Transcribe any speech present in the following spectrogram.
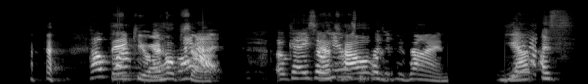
How Thank you. I hope so. that? Okay, so that's here's how it was the- designed. Yep. Yes.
